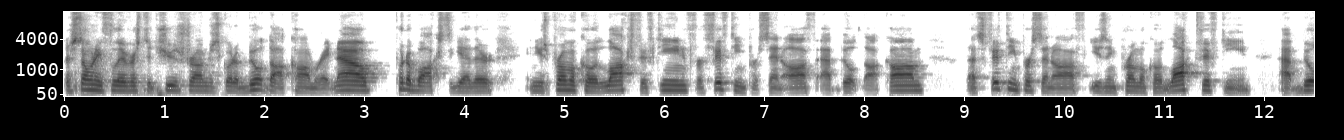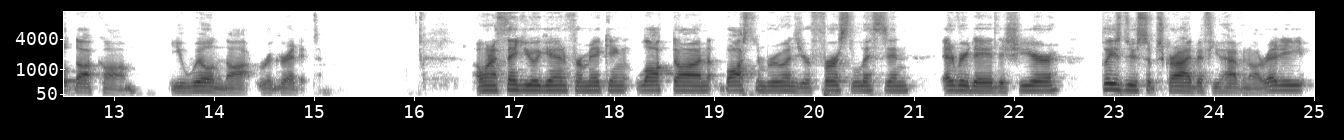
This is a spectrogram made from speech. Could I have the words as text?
there's so many flavors to choose from. Just go to built.com right now, put a box together, and use promo code LOCKED15 for 15% off at built.com. That's 15% off using promo code LOCKED15 at built.com. You will not regret it. I want to thank you again for making Locked On Boston Bruins your first listen every day this year. Please do subscribe if you haven't already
